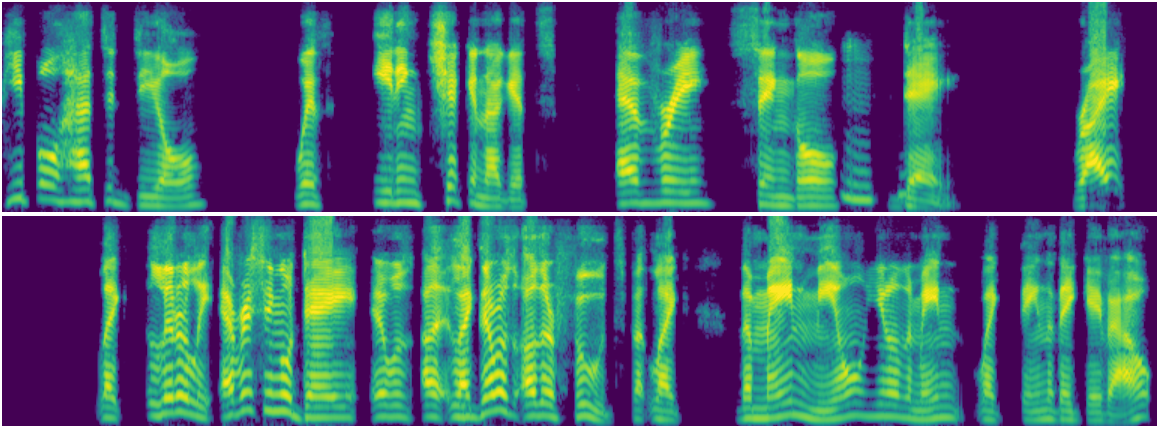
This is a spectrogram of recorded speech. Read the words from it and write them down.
people had to deal with eating chicken nuggets every single Mhm. day, right? Like literally every single day. It was uh, like there was other foods, but like the main meal, you know, the main like thing that they gave out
